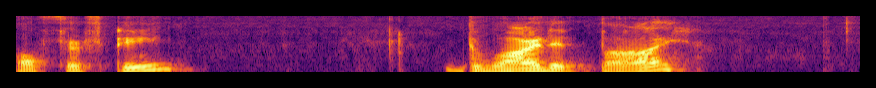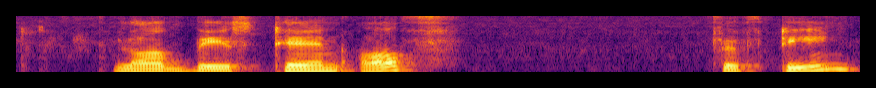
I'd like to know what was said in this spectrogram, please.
of 15 divided by log base 10 of 15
